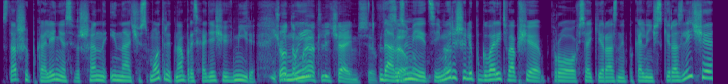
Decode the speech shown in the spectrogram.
старшее поколение совершенно иначе смотрит на происходящее в мире. Что-то мы... мы отличаемся. да, целом. разумеется. И да. мы решили поговорить вообще про всякие разные поколенческие различия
